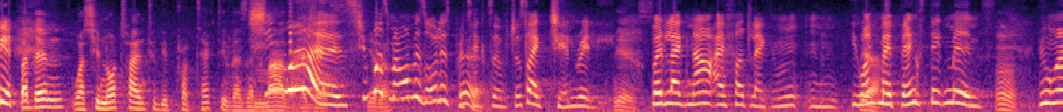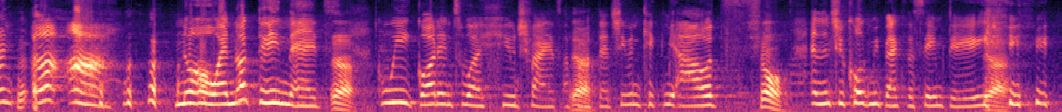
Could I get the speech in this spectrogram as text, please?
but then, was she not trying to be protective as a She mother? Was. She you was. know? My mom is always protective, just like generally. Yes. But like now, I felt like, mm-mm. you want Yeah. Mm. my bank statements? You want? Uh-uh. no, I'm not doing that. Yeah. We got into a huge fight about Yeah. that. She even kicked me out, Sure. and then she called me back the same day. Yeah.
